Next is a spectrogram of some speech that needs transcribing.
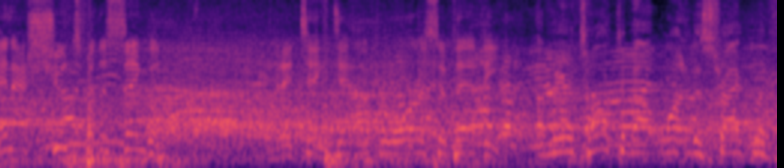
and now shoots for the single. And a takedown from Maurice Abevi. Amir talked about wanting to strike with,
